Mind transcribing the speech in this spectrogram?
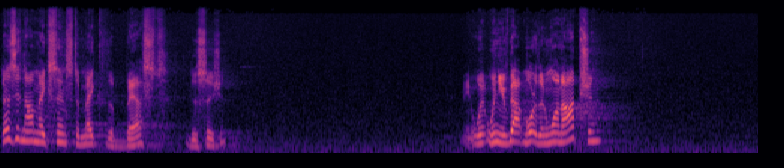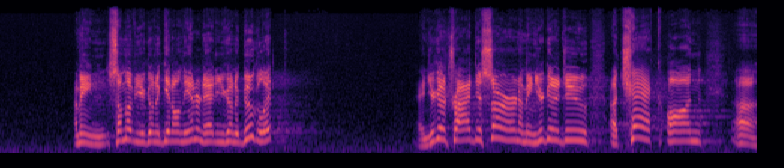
Does it not make sense to make the best decision? When you've got more than one option, I mean, some of you are going to get on the internet and you're going to Google it, and you're going to try to discern. I mean, you're going to do a check on uh,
